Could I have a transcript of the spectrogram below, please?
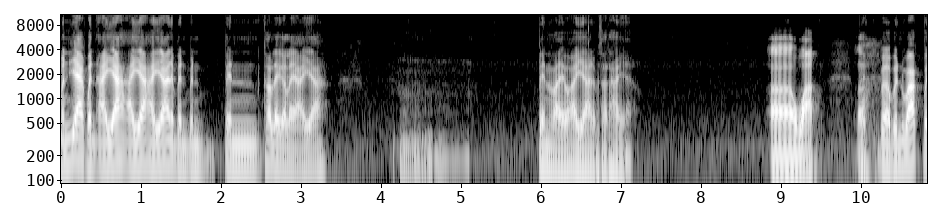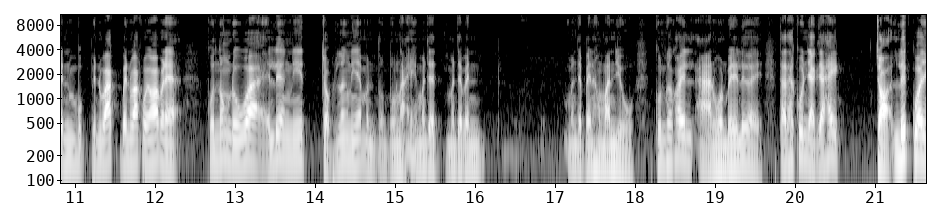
มันแยกเป็นอายะอายะอายะเนี่ยเป็นเป็นเป็นเขาเรียกอะไรอายะเป็นอะไรวะอายะในภาษาไทยอะเอ่อ วักเหรอเออเป็นวักเป็นเป็นวักเป็นวักเป็นวักไปเนี่ยคุณต้องดูว่าไอ้เรื่องนี้จบเรื่องนี้มันตรงตรงไหนมันจะมันจะเป็นมันจะเป็นของมันอยู่ คุณค่อยๆอ่านวนไปเรื่อยๆ แต่ถ้าคุณอยากจะให้เจาะลึกว่าจ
